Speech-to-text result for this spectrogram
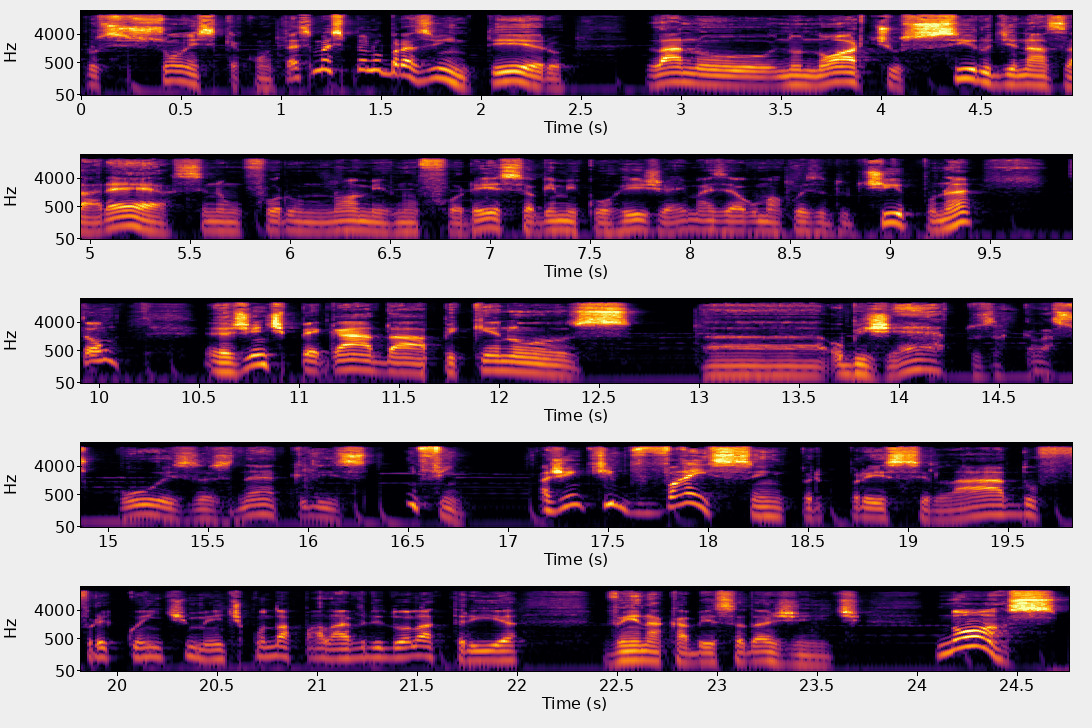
procissões que acontecem, mas pelo Brasil inteiro. Lá no, no norte, o Ciro de Nazaré, se não for um nome, não for esse, alguém me corrija aí, mas é alguma coisa do tipo, né? Então, é gente pegada a pequenos uh, objetos, aquelas coisas, né? Aqueles. Enfim, a gente vai sempre para esse lado frequentemente quando a palavra idolatria vem na cabeça da gente. Nós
